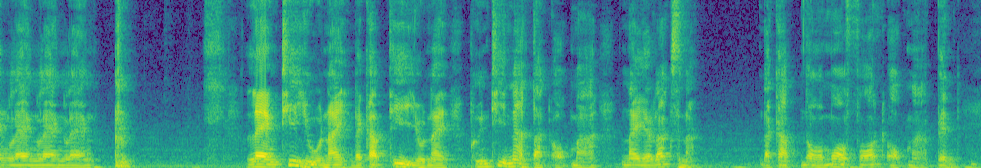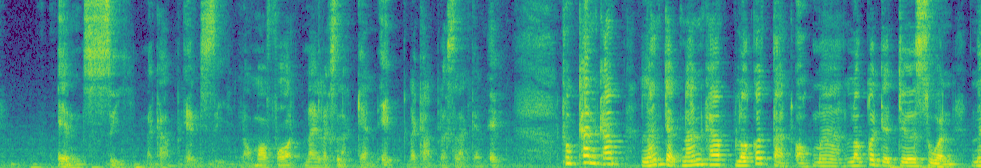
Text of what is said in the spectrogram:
งแรงแรงแรงแรงที่อยู่ในนะครับที่อยู่ในพื้นที่หน้าตัดออกมาในลักษณะนะครับ normal force ออกมาเป็น NC นะครับ NC normal force ในลักษณะแกน x นะครับลักษณะแกน x ทุกท่านครับหลังจากนั้นครับเราก็ตัดออกมาเราก็จะเจอส่วนใน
